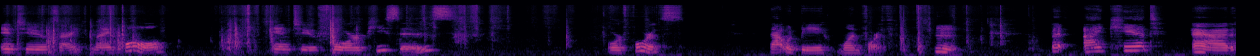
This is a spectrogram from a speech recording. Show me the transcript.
into, sorry, my whole into four pieces, or fourths, that would be one fourth. Hmm. But I can't add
